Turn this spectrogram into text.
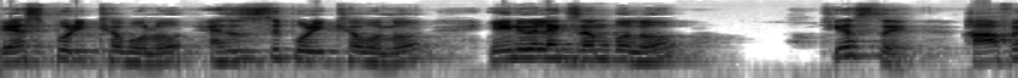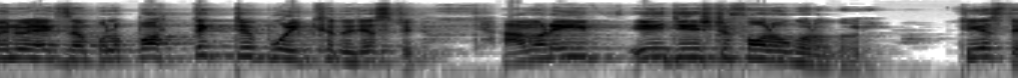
টেস্ট পরীক্ষা বলো এসএসসি পরীক্ষা বলো অ্যানুয়াল এক্সাম বলো ঠিক আছে? হাফ অ্যানুয়াল এক্সাম বলো প্রত্যেকটা পরীক্ষাতে জাস্ট আমার এই এই জিনিসটা ফলো করো তুমি, ঠিক আছে?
